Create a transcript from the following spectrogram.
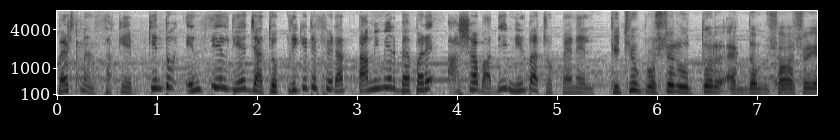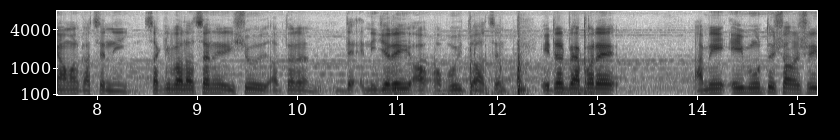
ব্যাটসম্যান সাকিব। কিন্তু এনসিএল দিয়ে জাতীয় ক্রিকেটে ফেরা তামিমের ব্যাপারে আশাবাদী নির্বাচক প্যানেল। কিছু প্রশ্নের উত্তর একদম সরাসরি আমার কাছে নেই। সাকিব আল হাসানের ইস্যু আপনারা নিজেরাই অবহিত আছেন। এটার ব্যাপারে আমি এই মুহূর্তে সরাসরি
